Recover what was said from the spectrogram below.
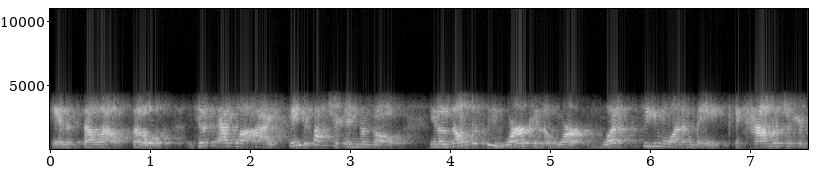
and to sell out. So just FYI, think about your end result. You know, don't just be working to work. What do you want to make, and how much of your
